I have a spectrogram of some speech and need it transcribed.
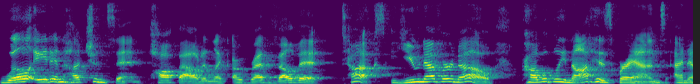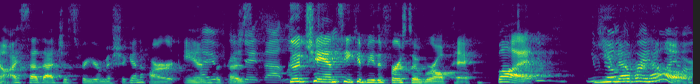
will Aidan Hutchinson pop out in like a red velvet tux? You never know. Probably not his brand. I know I said that just for your Michigan heart and because good chance he could be the first overall pick, but you, you never know.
